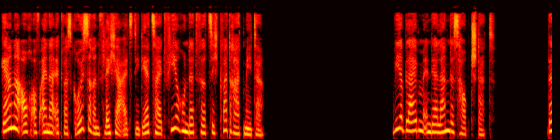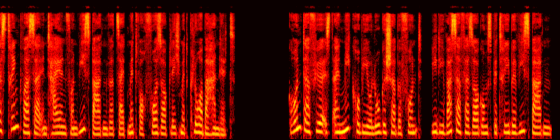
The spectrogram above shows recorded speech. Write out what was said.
Gerne auch auf einer etwas größeren Fläche als die derzeit 440 Quadratmeter. Wir bleiben in der Landeshauptstadt. Das Trinkwasser in Teilen von Wiesbaden wird seit Mittwoch vorsorglich mit Chlor behandelt. Grund dafür ist ein mikrobiologischer Befund, wie die Wasserversorgungsbetriebe Wiesbaden,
